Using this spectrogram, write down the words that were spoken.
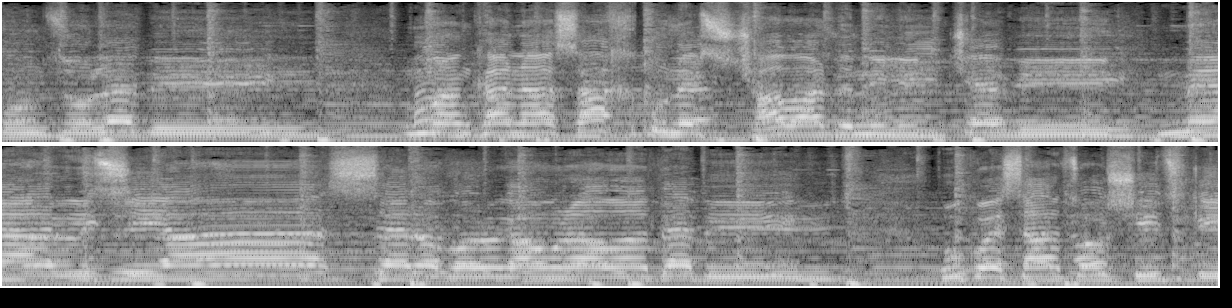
კუნძულები. მანქანას ახტუნებს ჩავარდნილი ჭები მე არ ვიცი ასე როგორ გამრავადები უკვე საწოლშიც კი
